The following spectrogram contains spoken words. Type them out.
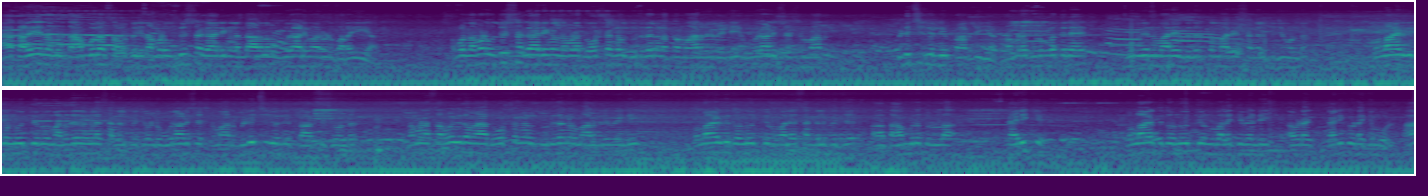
ആ കളരിയിൽ നമ്മൾ താമ്പൂലം സമർപ്പിച്ച് നമ്മുടെ ഉദ്ദിഷ്ട കാര്യങ്ങൾ എന്താണെന്ന് നമ്മൾ ഊരാളിമാരോട് പറയുക അപ്പോൾ നമ്മുടെ ഉദ്ദിഷ്ട കാര്യങ്ങൾ നമ്മുടെ ദോഷങ്ങൾ ദുരിതങ്ങളൊക്കെ മാറുന്നതിന് വേണ്ടി ഊരാളി ശേഷന്മാർ വിളിച്ചു ചൊല്ലി പ്രാർത്ഥിക്കുക നമ്മുടെ കുടുംബത്തിലെ പൂർവികന്മാരെയും പിതൃക്കന്മാരെയും സങ്കല്പിച്ചുകൊണ്ട് തൊള്ളായിരത്തി തൊണ്ണൂറ്റി ഒന്ന് മലദൈവങ്ങളെ സങ്കല്പിച്ചുകൊണ്ട് ഊരാളി ശേഷന്മാർ വിളിച്ചു ചൊല്ലി പ്രാർത്ഥിച്ചുകൊണ്ട് നമ്മുടെ സർവവിധമായ ദോഷങ്ങൾ ദുരിതങ്ങൾ മാറുന്നതിന് വേണ്ടി തൊള്ളായിരത്തി തൊണ്ണൂറ്റി ഒന്ന് മലയെ സങ്കല്പിച്ച് ആ താമ്പൂലത്തിലുള്ള കരിക്ക് തൊള്ളായിരത്തി തൊണ്ണൂറ്റി ഒന്ന് വലയ്ക്ക് വേണ്ടി അവിടെ കരിക്ക് ഉടയ്ക്കുമ്പോൾ ആ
